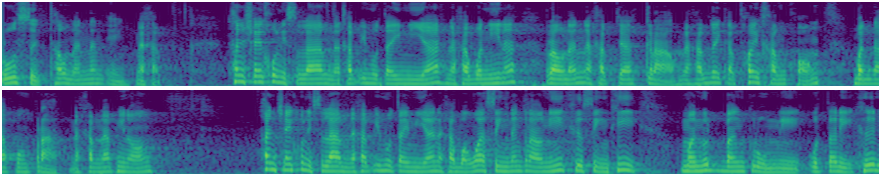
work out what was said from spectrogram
รู้สึกเท่านั้นนั่นเองนะครับ ท่านใชัยคุณอิสลามนะครับ อินุตัยมียะนะครับ วันนี้นะเรานั้นนะครับจะกล่าวนะครับด้วยกับถ้อยคำของบรรดาปวงปราดนะครับนะพี่น้อง ท่านชัยคุณอิสลามนะครับอิบนุตัยมียะนะครับบอกว่าสิ่งดังกล่าวนี้คือสิ่งที่มนุษย์บางกลุ่มนี่อุตริขึ้น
